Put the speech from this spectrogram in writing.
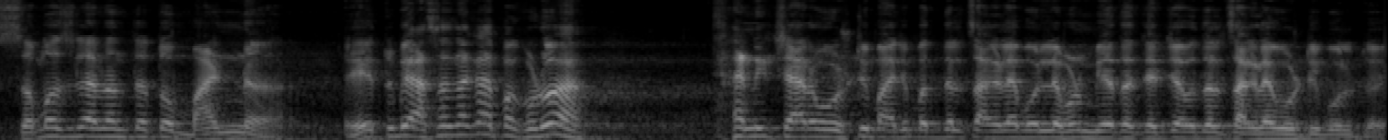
समजल्यानंतर तो मांडणं हे तुम्ही असं नका पकडू हा. त्यांनी चार गोष्टी माझ्याबद्दल चांगल्या बोलल्या म्हणून मी आता त्यांच्याबद्दल चांगल्या गोष्टी बोलतोय.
